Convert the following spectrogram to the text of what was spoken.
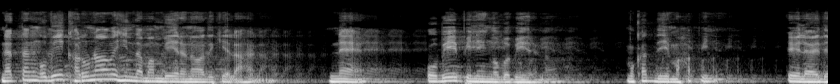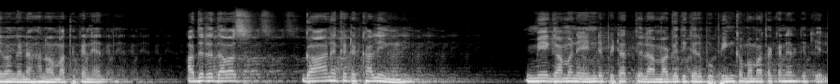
නැත්තං ඔබේ කරුණාව හින්ද මම් බේරනවාද කියලා හන. නෑ ඔබේ පිනෙන් ඔබ බේරනවා. මොකත් දේ මහපින ඒලා දෙවඟ නහනව මතක නැද්ද. අදට දවස් ගානකට කලින් මේ ගමන එන්ඩ පිටත් වෙලා මගති කරපු පින්කම මතක නැද්ද කියල.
